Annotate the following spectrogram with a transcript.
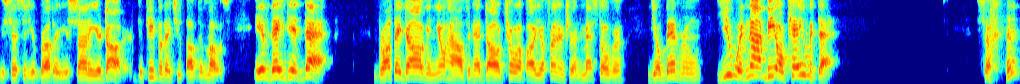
your sister, your brother, your son, or your daughter, the people that you love the most. If they did that, brought their dog in your house and that dog tore up all your furniture and messed over your bedroom, you would not be okay with that. So,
